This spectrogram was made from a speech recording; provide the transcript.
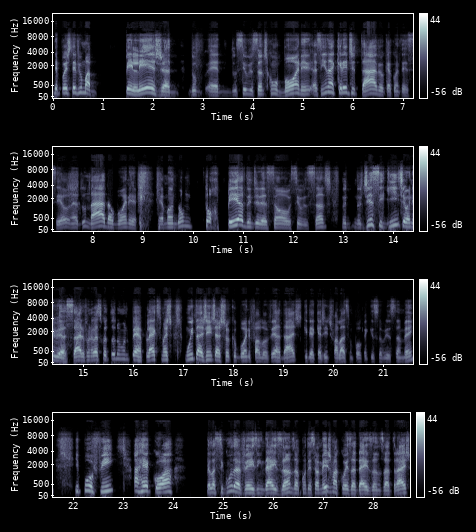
Depois teve uma peleja do, é, do Silvio Santos com o Boni, assim, inacreditável o que aconteceu, né? Do nada o Boni é, mandou um torpedo em direção ao Silvio Santos. No, no, dia seguinte ao aniversário, foi um negócio que ficou todo mundo perplexo, mas muita gente achou que o Boni falou verdade. Queria que a gente falasse um pouco aqui sobre isso também. E, por fim, a Record pela segunda vez em 10 anos, aconteceu a mesma coisa há 10 anos atrás,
